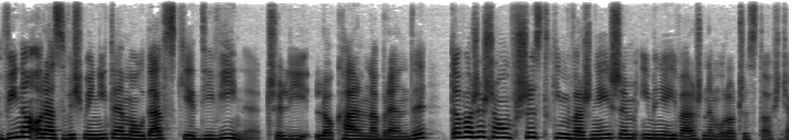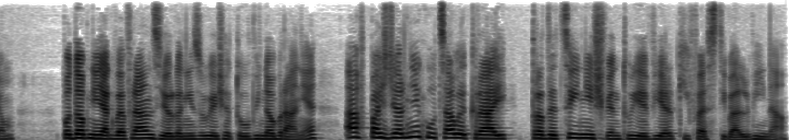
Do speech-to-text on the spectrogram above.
Wino oraz wyśmienite mołdawskie diwiny, czyli lokalna brandy, towarzyszą wszystkim ważniejszym i mniej ważnym uroczystościom. Podobnie jak we Francji organizuje się tu winobranie, a w październiku cały kraj tradycyjnie świętuje wielki festiwal wina.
